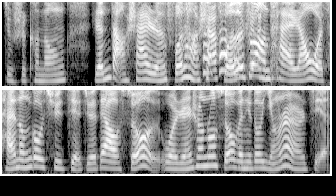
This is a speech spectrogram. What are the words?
就是可能人挡杀人，佛挡杀佛的状态，然后我才能够去解决掉所有我人生中所有问题都迎刃而解。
